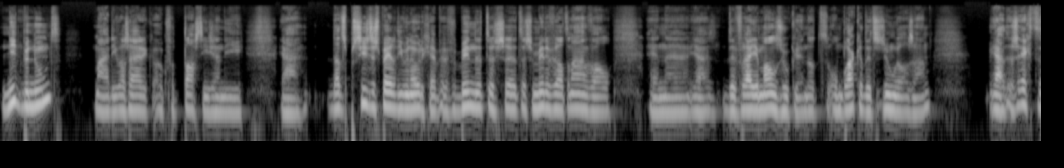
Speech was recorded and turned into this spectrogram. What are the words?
niet benoemd. Maar die was eigenlijk ook fantastisch. En die, ja, dat is precies de speler die we nodig hebben. Verbinden tussen, tussen middenveld en aanval. En ja, de vrije man zoeken. En dat ontbrak er dit seizoen wel eens aan. Ja, dus echt...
